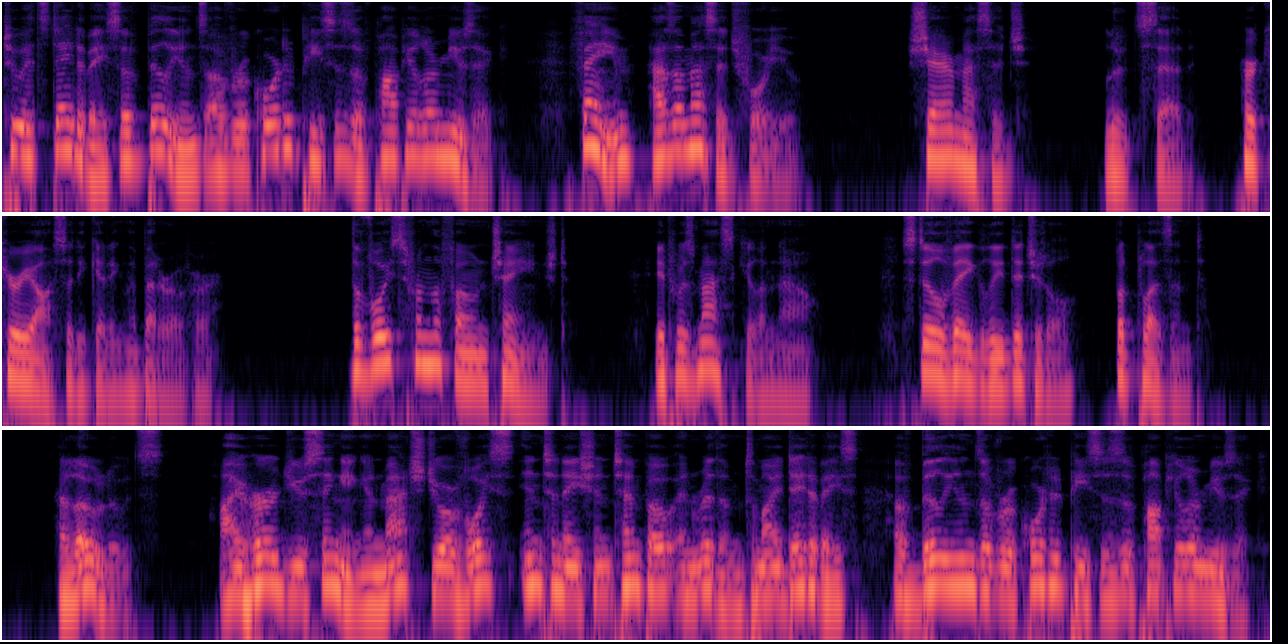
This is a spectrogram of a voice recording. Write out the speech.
to its database of billions of recorded pieces of popular music. Fame has a message for you. Share message, Lutz said, her curiosity getting the better of her. The voice from the phone changed. It was masculine now, still vaguely digital, but pleasant. Hello, Lutz. I heard you singing and matched your voice, intonation, tempo, and rhythm to my database of billions of recorded pieces of popular music.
